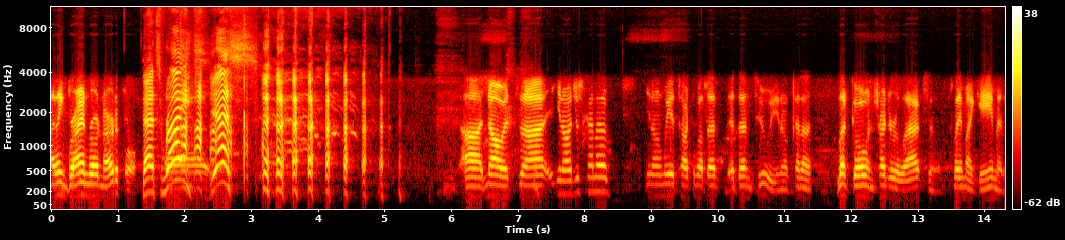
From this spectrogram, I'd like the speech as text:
I think Brian wrote an article. That's right. yes. Uh, no, it's uh, you know I just kind of you know and we had talked about that at then too. You know, kind of let go and tried to relax and play my game. And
